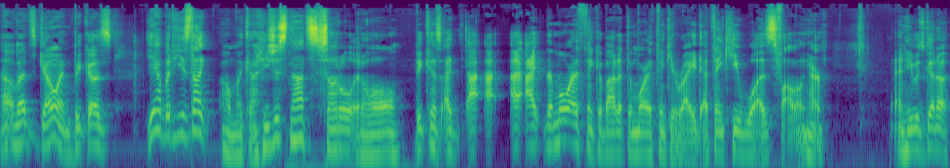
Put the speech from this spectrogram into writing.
how that's going. Because yeah, but he's like, oh my god, he's just not subtle at all. Because I, I, I, I the more I think about it, the more I think you're right. I think he was following her. And he was gonna.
